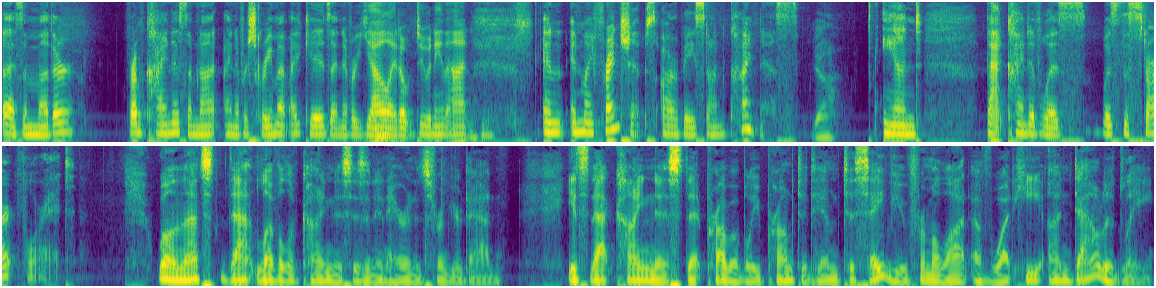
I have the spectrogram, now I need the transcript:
as a mother from kindness. I'm not, I never scream at my kids. I never yell. I don't do any of that. Mm-hmm. And, and my friendships are based on kindness. Yeah. And that kind of was, was the start for it. Well, and that's, that level of kindness is an inheritance from your dad. It's that kindness that probably prompted him to save you from a lot of what he undoubtedly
